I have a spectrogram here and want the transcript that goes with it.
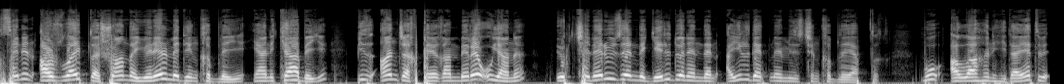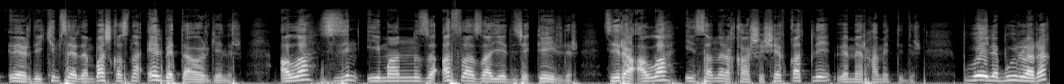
senin arzulayıp da şu anda yönelmediğin kıbleyi yani Kabe'yi biz ancak peygambere uyanı ökçeleri üzerinde geri dönenden ayırt etmemiz için kıble yaptık. Bu Allah'ın hidayet verdiği kimselerden başkasına elbette ağır gelir. Allah sizin imanınızı asla zayi edecek değildir. Zira Allah insanlara karşı şefkatli ve merhametlidir. Bu böyle buyurularak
